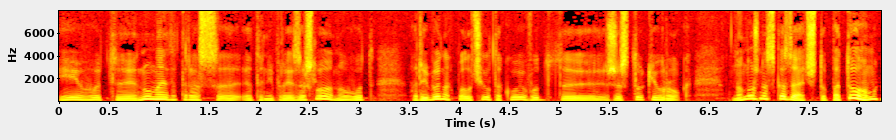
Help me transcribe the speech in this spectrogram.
И вот, э, ну, на этот раз э, это не произошло, но вот ребенок получил такой вот жестокий урок. Но нужно сказать, что потом,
